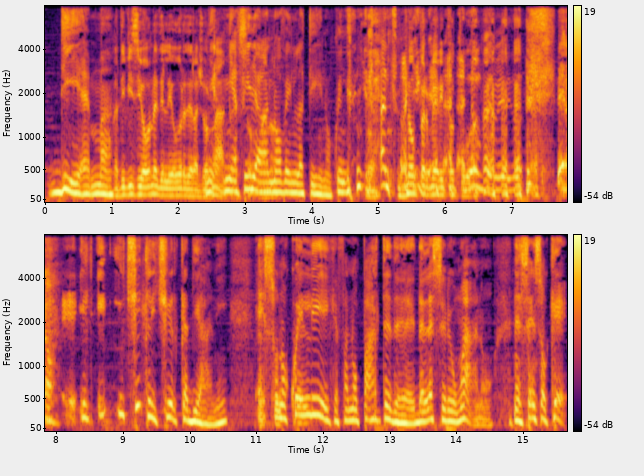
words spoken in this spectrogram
diem. La divisione delle ore della Mia, giornata. mia figlia insomma, ha no? nove in latino, quindi ogni Eh, tanto non per merito tuo. Non per merito tuo. Però eh, i, i- i cicli circadiani eh, sono quelli che fanno parte de- dell'essere umano, nel senso che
